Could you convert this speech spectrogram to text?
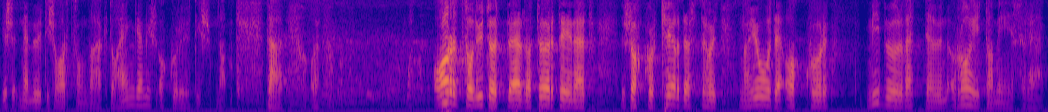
és nem őt is arcon vágta, ha engem is, akkor őt is. Na. Tehát a, arcon ütötte ez a történet, és akkor kérdezte, hogy na jó, de akkor miből vette ön rajtam észre,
